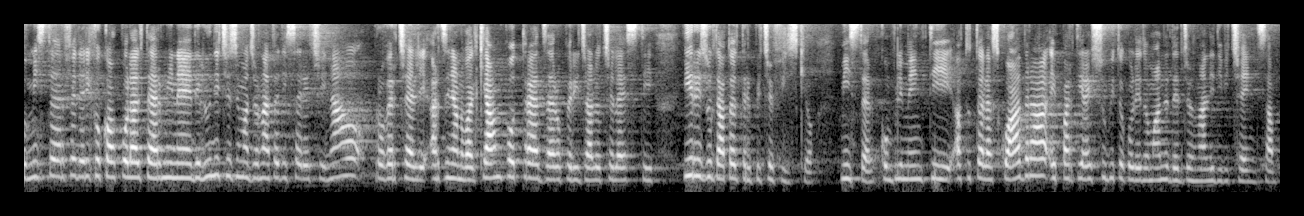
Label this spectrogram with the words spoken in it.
Con mister Federico Coppola al termine dell'undicesima giornata di Serie C Nao, Provercelli, Arzignano Valchiampo, 3-0 per i giallo-celesti, il risultato è il triplice fischio. Mister, complimenti a tutta la squadra e partirei subito con le domande del giornale di Vicenza.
